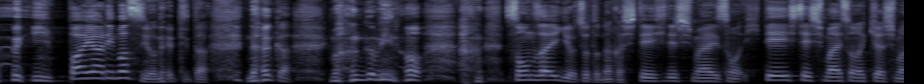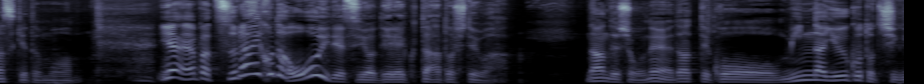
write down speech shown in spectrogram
いっぱいありますよねって言ったら、なんか番組の 存在意義をちょっとなんか否定してしまいそう、否定してしまいそうな気がしますけども。いや、やっぱ辛いことは多いですよ、ディレクターとしては。なんでしょうね。だってこう、みんな言うこと違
